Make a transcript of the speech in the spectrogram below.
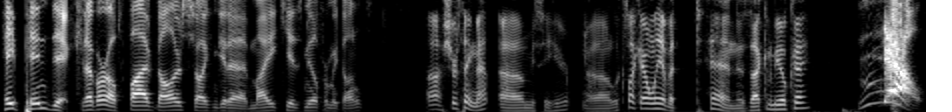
Hey, Pin Dick, can I borrow five dollars so I can get a Mighty Kids meal from McDonald's? Uh, sure thing, Matt. Uh, let me see here. Uh, looks like I only have a 10. Is that going to be okay? No,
